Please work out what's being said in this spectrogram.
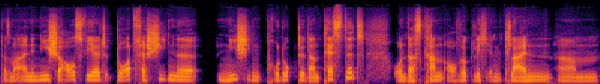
dass man eine Nische auswählt, dort verschiedene Nischenprodukte dann testet und das kann auch wirklich in kleinen ähm,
